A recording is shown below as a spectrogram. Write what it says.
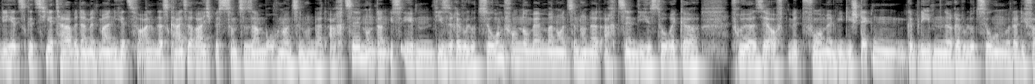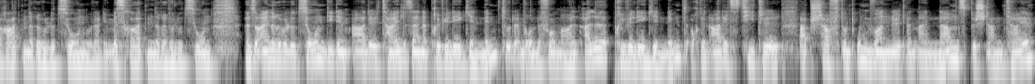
die ich jetzt skizziert habe, damit meine ich jetzt vor allem das Kaiserreich bis zum Zusammenbruch 1918 und dann ist eben diese Revolution vom November 1918, die Historiker früher sehr oft mit Formeln wie die stecken gebliebene Revolution oder die verratene Revolution oder die missratene Revolution. Also eine Revolution, die dem Adel Teile seiner Privilegien nimmt oder im Grunde formal alle Privilegien nimmt, auch den Adelstitel abschafft und umwandelt in einen Namensbestandteil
